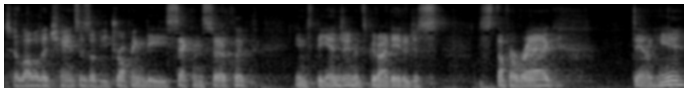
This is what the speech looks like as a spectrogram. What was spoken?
To lower the chances of you dropping the second circlip into the engine, it's a good idea to just stuff a rag down here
